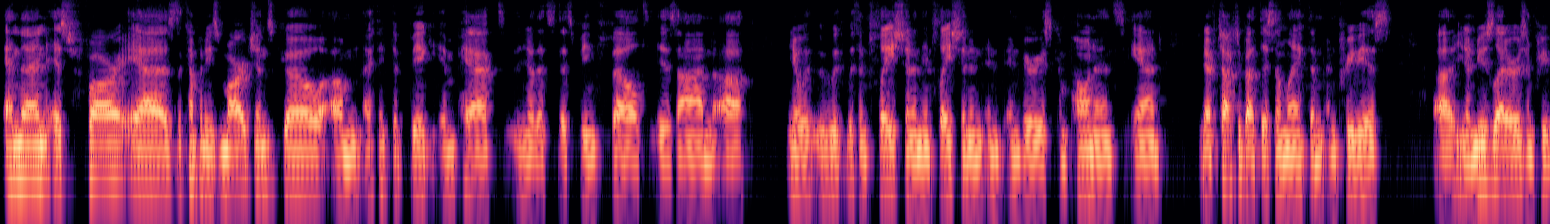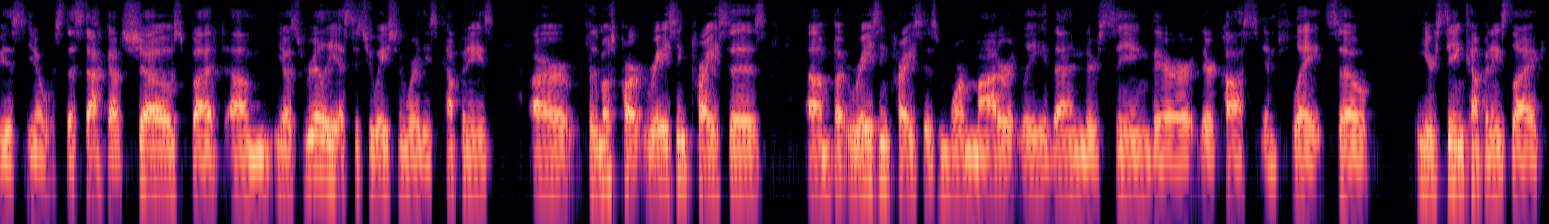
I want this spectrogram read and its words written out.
And then as far as the company's margins go, um, I think the big impact, you know, that's, that's being felt is on, uh, you know, with, with, with, inflation and the inflation in, in, in various components. And you know, I've talked about this in length in, in previous, uh, you know, newsletters and previous, you know, the stock out shows. But um, you know, it's really a situation where these companies are, for the most part, raising prices, um, but raising prices more moderately than they're seeing their their costs inflate. So you're seeing companies like,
